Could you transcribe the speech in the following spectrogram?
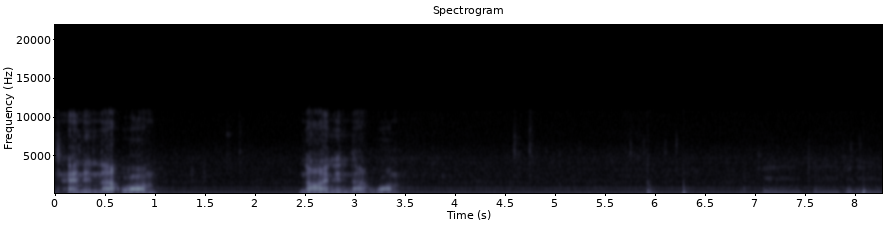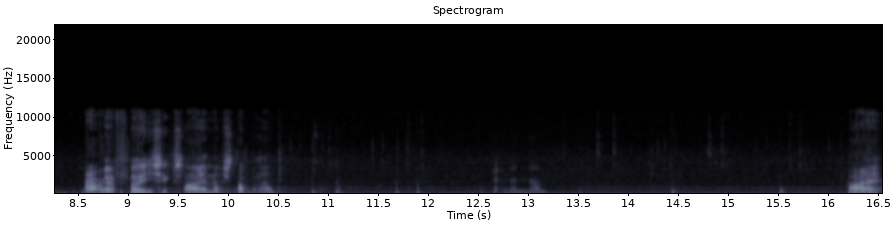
10 in that one. 9 in that one. Right, we have 36 iron, that's not bad. Better than none. Right,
